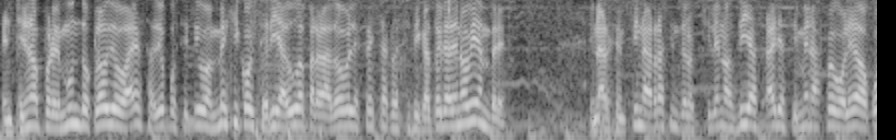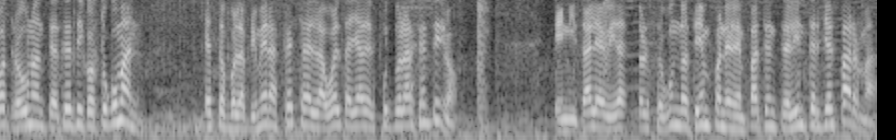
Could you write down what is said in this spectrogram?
En Chilenos por el Mundo, Claudio Baeza dio positivo en México y sería duda para la doble fecha clasificatoria de noviembre. En Argentina, Racing de los chilenos Díaz, Arias y Mena fue goleado 4-1 ante Atlético Tucumán. Esto por la primera fecha en la vuelta ya del fútbol argentino. En Italia, Vidal el segundo tiempo en el empate entre el Inter y el Parma.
